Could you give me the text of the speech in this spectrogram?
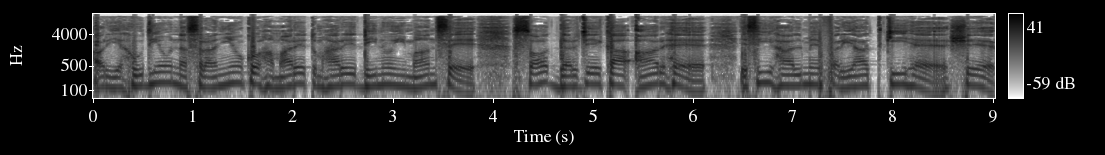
اور یہودیوں، نصرانیوں کو ہمارے تمہارے دین و ایمان سے سو درجے کا آر ہے۔ اسی حال میں فریاد کی ہے شعر۔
